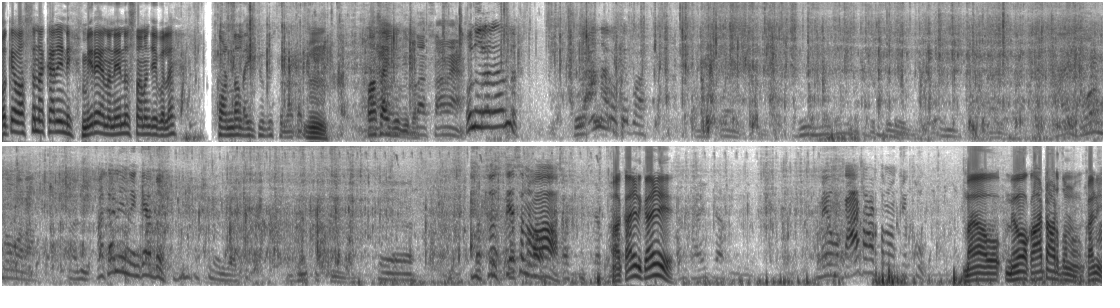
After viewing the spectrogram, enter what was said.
ఓకే వస్తున్నా కానివ్వండి. మీరేనా నేను స్నానం చేయబోలే. కొండలు అవి చూపిస్తున్నా. కానీ ఇంకేద్దాం తీస్తున్నావా కానీ కానీ మేము ఒక ఆట ఆడుతున్నాం చెప్పు. మేము ఒక ఆట ఆడుతున్నాం కానీ.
